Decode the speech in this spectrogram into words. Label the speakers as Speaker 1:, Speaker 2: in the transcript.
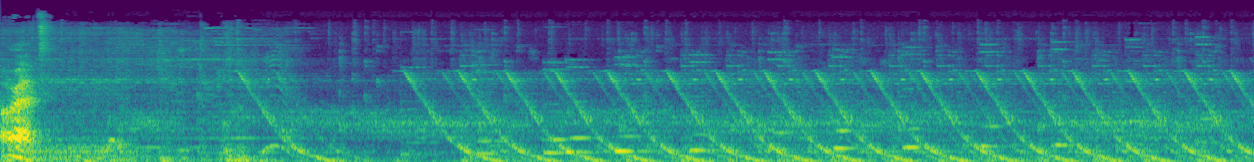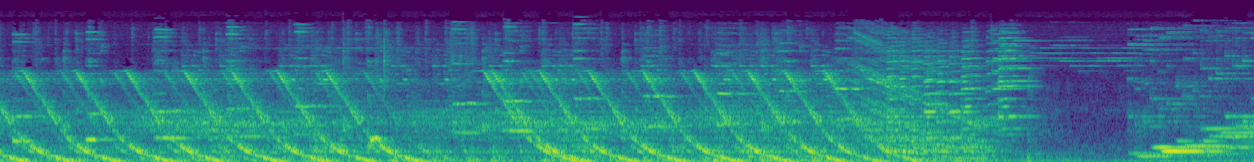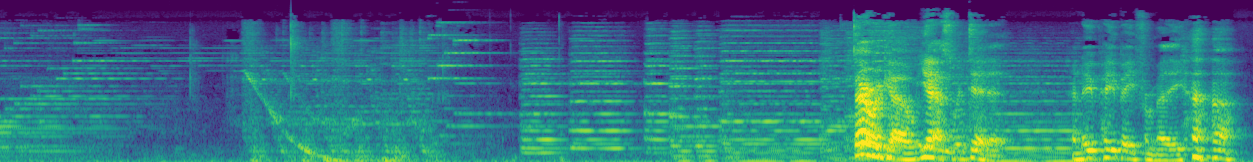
Speaker 1: All right. There we go. Yes, we did it. A new PB for me.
